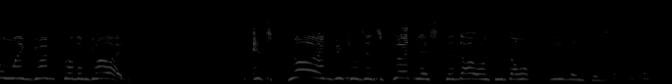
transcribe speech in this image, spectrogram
only good for the good. It's good because it's goodness to those who don't even deserve it.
